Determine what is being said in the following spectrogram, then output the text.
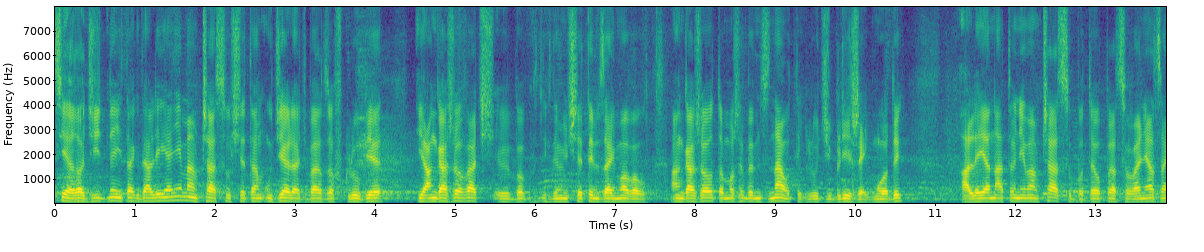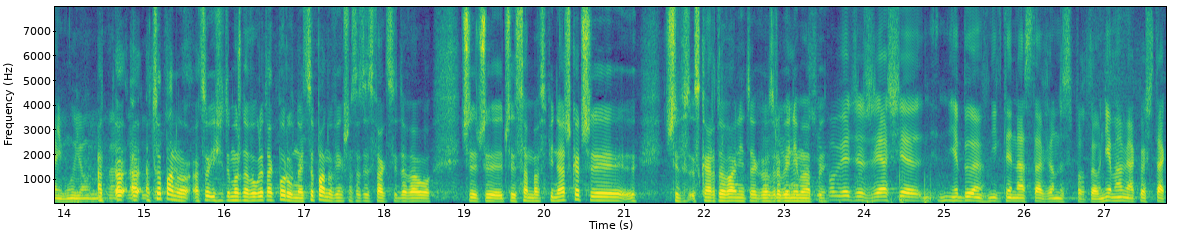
sytuacje rodzinne i tak dalej, ja nie mam czasu się tam udzielać bardzo w klubie i angażować, y, bo gdybym się tym zajmował, angażował, to może bym znał tych ludzi bliżej, młodych, ale ja na to nie mam czasu, bo te opracowania zajmują mi A, bardzo a, a, a co panu, a co jeśli to można w ogóle tak porównać, co panu większą satysfakcję dawało? Czy, czy, czy sama wspinaczka, czy, czy skartowanie tego, zrobienie Muszę mapy? powiedzieć, że ja się nie byłem nigdy nastawiony sportowo. Nie mam jakoś tak,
